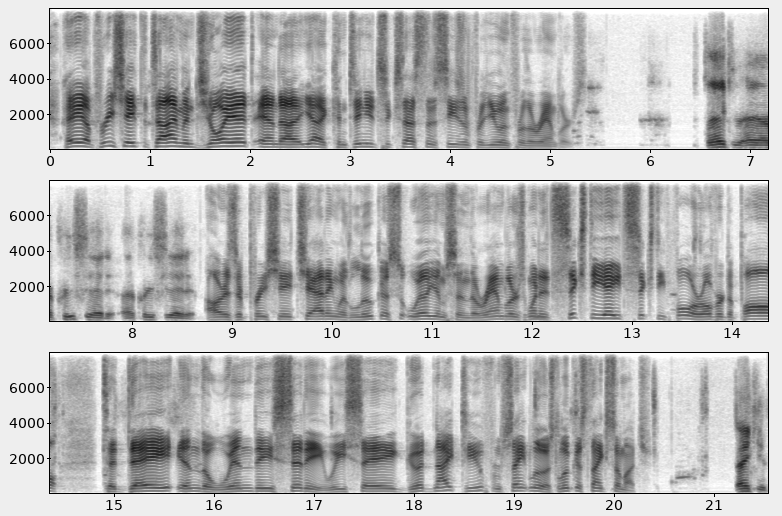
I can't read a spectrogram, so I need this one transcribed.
hey, appreciate the time. Enjoy it. And uh, yeah, continued success this season for you and for the Ramblers. Thank you. Hey, I appreciate it. I appreciate it. Always appreciate chatting with Lucas Williamson. The Ramblers win it 68 64 over DePaul today in the Windy City. We say good night to you from St. Louis. Lucas, thanks so much. Thank you.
